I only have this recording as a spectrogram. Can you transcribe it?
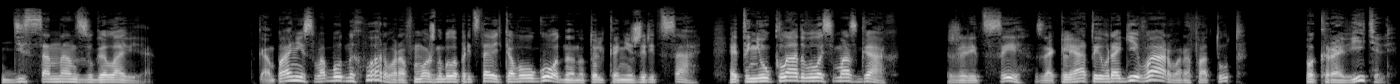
диссонанс в голове компании свободных варваров можно было представить кого угодно, но только не жреца. Это не укладывалось в мозгах. Жрецы — заклятые враги варваров, а тут покровитель.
